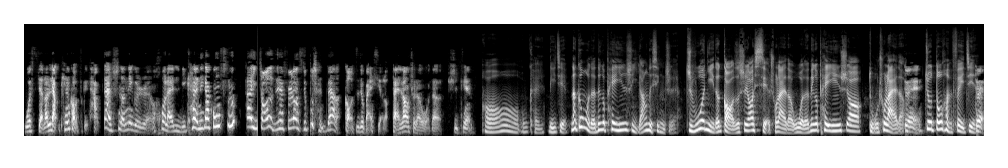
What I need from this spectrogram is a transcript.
我写了两篇稿子给他，但是呢，那个人后来离开了那家公司，他招的这些 freelance 就不存在了，稿子就白写了，白浪费了我的时间。哦，OK，理解。那跟我的那个配音是一样的性质，只不过你的稿子是要写出来的，我的那个配音是要读出来的，，对。就都很费劲。，对，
